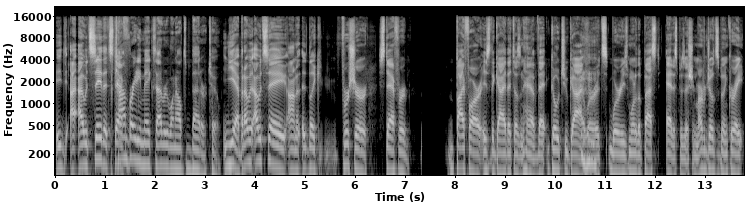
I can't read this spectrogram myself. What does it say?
it, I, I would say that Tom Brady makes everyone else better too. Yeah, but I would I would say on a, like for sure Stafford by far is the guy that doesn't have that go-to guy Mm-hmm. where it's where he's one of the best at his position. Marvin Jones has been great.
